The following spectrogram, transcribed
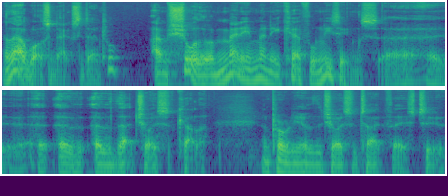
and that wasn't accidental. I'm sure there were many, many careful meetings uh, over, over that choice of colour, and probably over the choice of typeface too,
